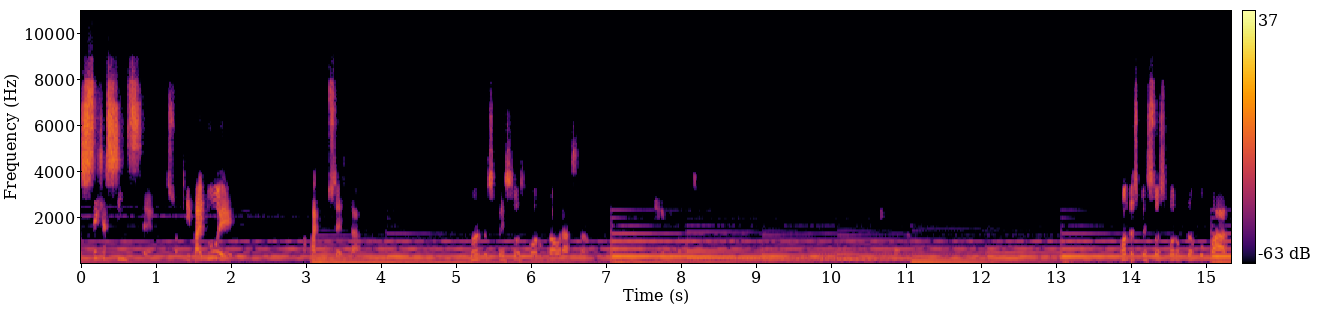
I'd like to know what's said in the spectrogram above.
Seja sincero, isso aqui vai doer, mas vai consertar. Quantas pessoas foram para a oração? Quantas pessoas foram preocupadas?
